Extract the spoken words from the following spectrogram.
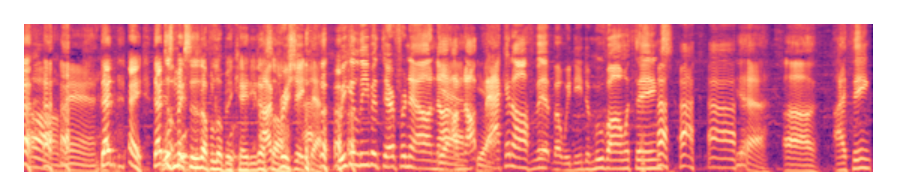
Oh man. That hey, that just mixes it up a little bit, Katie. That's I all. appreciate that. We can leave it there for now. Not, Yeah, I'm not yeah. backing off of it, but we need to move on with things. yeah. Uh, I think,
